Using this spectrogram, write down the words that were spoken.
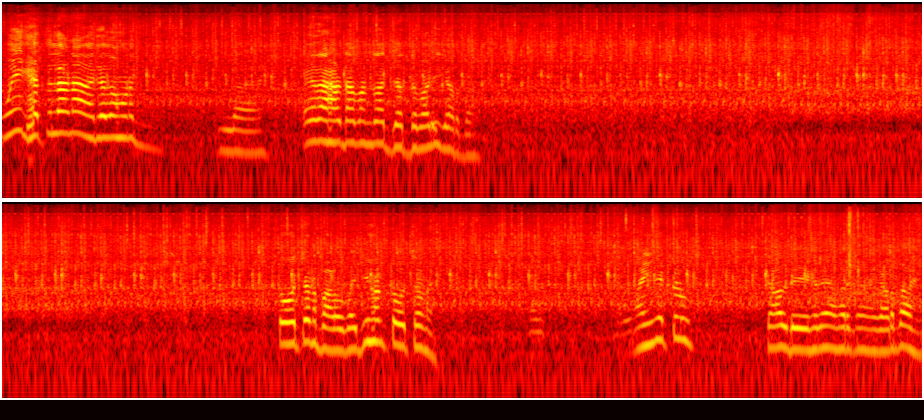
ਉਹੀ ਖਿੱਚ ਲੈਣਾ ਜਦੋਂ ਹੁਣ ਲੈ। ਇਹਦਾ ਸਾਡਾ ਬੰਦਾ ਜੱਦ ਵਾਲੀ ਕਰਦਾ। ਟੋਚਣ ਪਾਲੋ ਬਾਈ ਜੀ ਹੁਣ ਟੋਚਣ। ਆਈ ਨਿਕਲੂ। ਚੱਲ ਦੇਖਦੇ ਆ ਫਿਰ ਕਿਵੇਂ ਕੱਢਦਾ ਇਹ।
